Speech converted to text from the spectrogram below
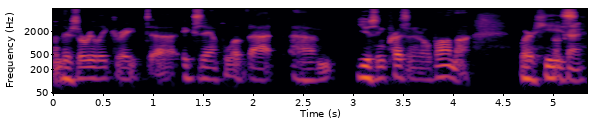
there's a really great uh, example of that um, using President Obama, where he's Okay.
